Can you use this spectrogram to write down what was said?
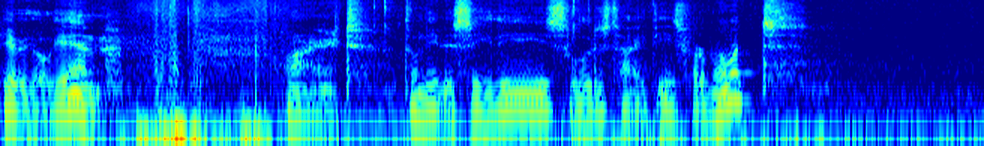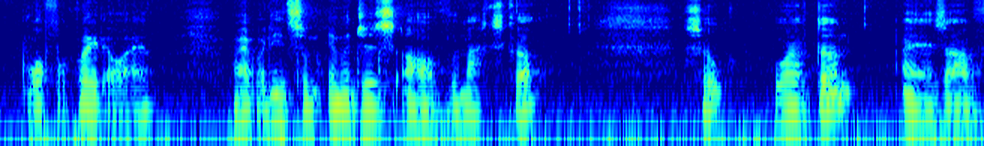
Here we go again. Alright, don't need to see these, so we'll just hide these for a moment. Or for quite a while. All right, we need some images of the Max car. So, what I've done is I've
